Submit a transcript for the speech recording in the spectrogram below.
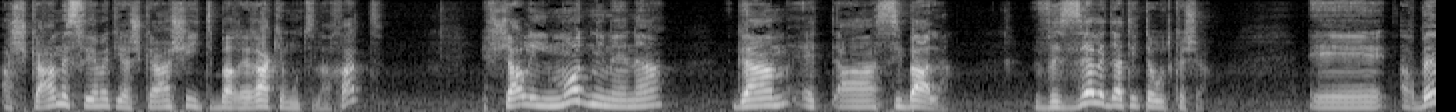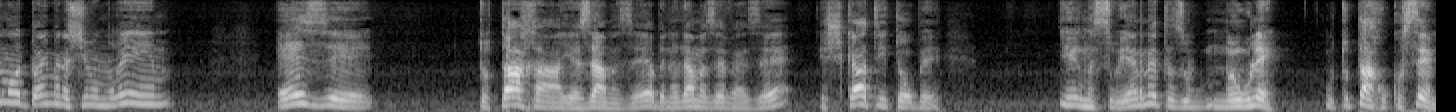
השקעה מסוימת היא השקעה שהתבררה כמוצלחת, אפשר ללמוד ממנה גם את הסיבה לה. וזה לדעתי טעות קשה. אה, הרבה מאוד פעמים אנשים אומרים, איזה תותח היזם הזה, הבן אדם הזה והזה, השקעתי איתו ב... עיר מסוימת, אז הוא מעולה. הוא תותח, הוא קוסם.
